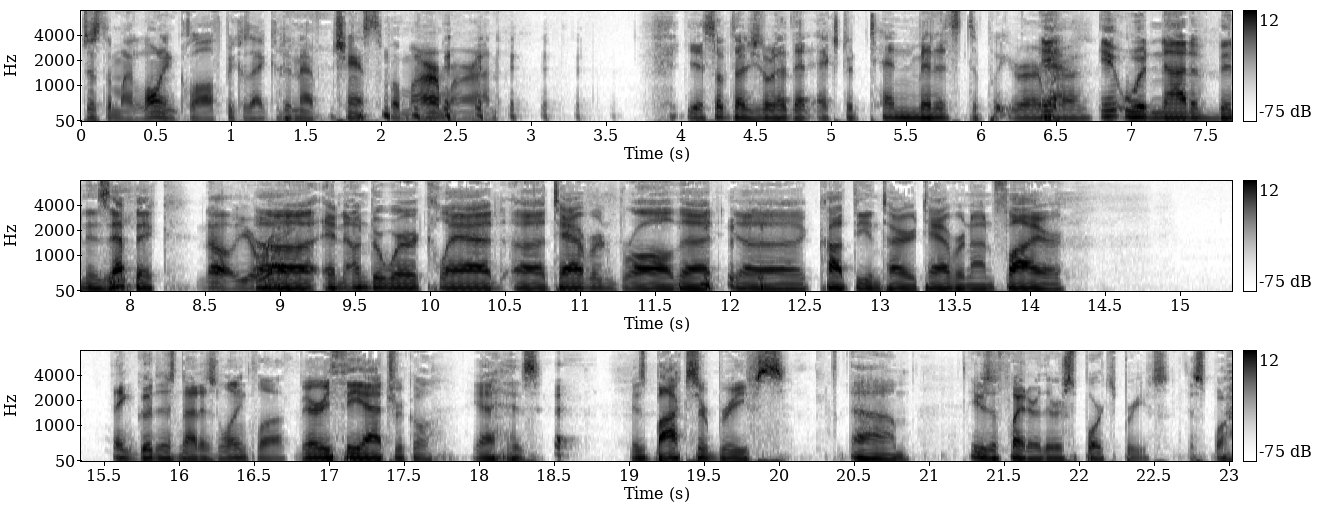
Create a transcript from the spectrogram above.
just in my loincloth because I didn't have a chance to put my armor on. Yeah, sometimes you don't have that extra 10 minutes to put your armor It, on. it would not have been as epic No, you're right. uh, an underwear clad uh, tavern brawl that uh, caught the entire tavern on fire. Thank goodness not his loincloth. Very theatrical. Yeah, his his boxer briefs. Um, He was a fighter. They're sports briefs. the sport.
